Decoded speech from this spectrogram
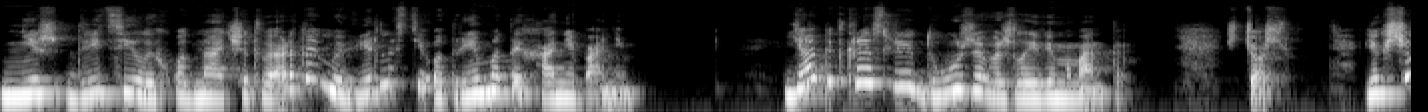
ніж 2,1 четверта ймовірності отримати ханібані. Я підкреслюю дуже важливі моменти. Що ж, якщо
